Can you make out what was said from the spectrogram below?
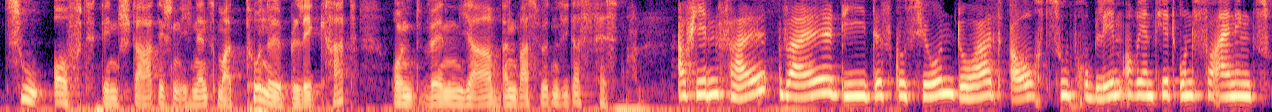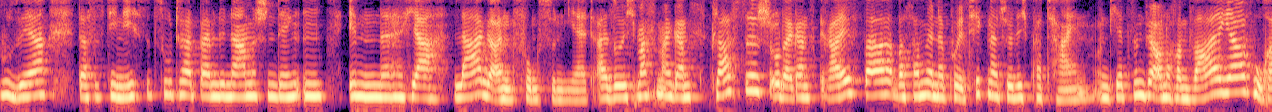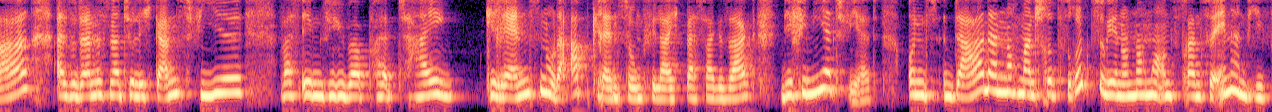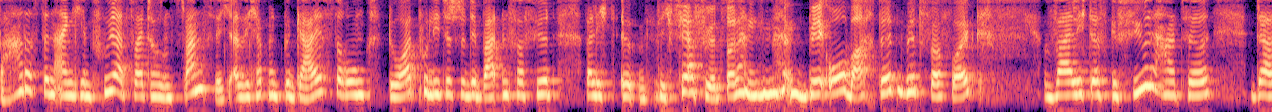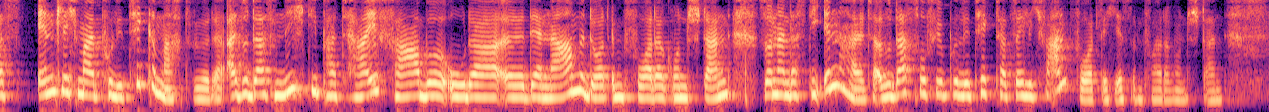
zu oft den statischen, ich nenne es mal Tunnelblick hat? Und wenn ja, an was würden Sie das festmachen? Auf jeden Fall, weil die Diskussion dort auch zu problemorientiert und vor allen Dingen zu sehr, das ist die nächste Zutat beim dynamischen Denken, in ja, Lagern funktioniert. Also ich mache es mal ganz plastisch oder ganz greifbar. Was haben wir in der Politik? Natürlich Parteien. Und jetzt sind wir auch noch im Wahljahr, hurra. Also dann ist natürlich ganz viel, was irgendwie über Partei Grenzen oder Abgrenzung vielleicht besser gesagt definiert wird. Und da dann nochmal einen Schritt zurückzugehen und nochmal uns dran zu erinnern, wie war das denn eigentlich im Frühjahr 2020? Also ich habe mit Begeisterung dort politische Debatten verführt, weil ich, äh, nicht verführt, sondern beobachtet, mitverfolgt, weil ich das Gefühl hatte, dass endlich mal Politik gemacht würde. Also dass nicht die Parteifarbe oder äh, der Name dort im Vordergrund stand, sondern dass die Inhalte, also das, wofür Politik tatsächlich verantwortlich ist, im Vordergrund stand.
